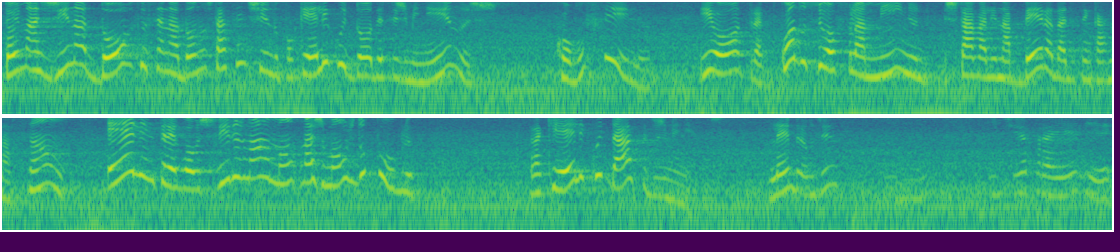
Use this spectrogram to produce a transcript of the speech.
Então imagina a dor que o senador não está sentindo, porque ele cuidou desses meninos como filho. E outra, quando o senhor Flamínio estava ali na beira da desencarnação, ele entregou os filhos nas mãos do público, para que ele cuidasse dos meninos. Lembram disso? E tinha para ele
